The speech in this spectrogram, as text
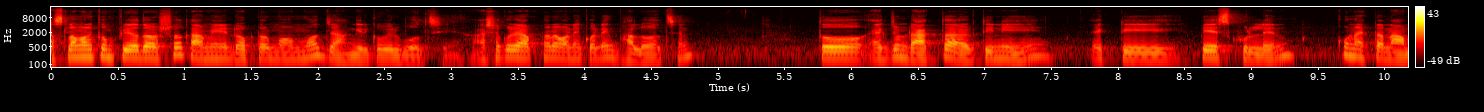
আসসালামু আলাইকুম, প্রিয় দর্শক। আমি ডক্টর মোহাম্মদ জাহাঙ্গীর কবির বলছি। আশা করি আপনারা অনেক অনেক ভালো আছেন। তো একজন ডাক্তার, তিনি একটি পেজ খুললেন কোন একটা নাম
